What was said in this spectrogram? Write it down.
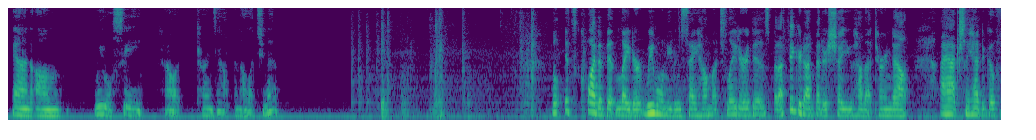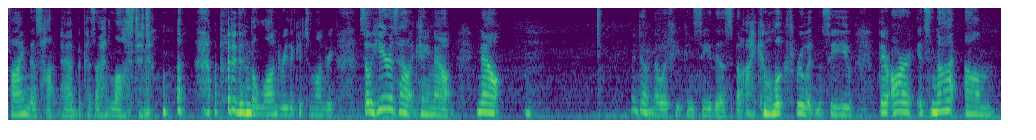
And um, we will see how it turns out and I'll let you know. Well, it's quite a bit later. We won't even say how much later it is, but I figured I'd better show you how that turned out. I actually had to go find this hot pad because I had lost it. I put it in the laundry, the kitchen laundry. So here is how it came out. Now, I don't know if you can see this, but I can look through it and see you. There are, it's not, um,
